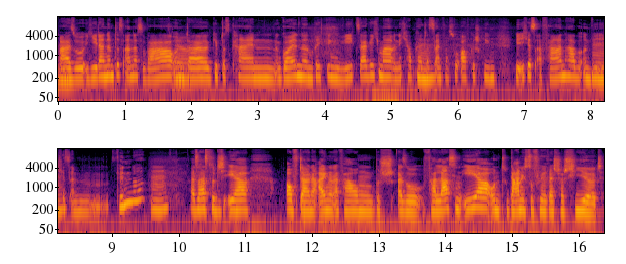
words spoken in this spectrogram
Also jeder nimmt es anders wahr und da gibt es keinen goldenen, richtigen Weg, sage ich mal. Und ich habe halt Mhm. das einfach so aufgeschrieben, wie ich es erfahren habe und wie ich es empfinde. Also hast du dich eher auf deine eigenen Erfahrungen also verlassen eher und gar nicht so viel recherchiert.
